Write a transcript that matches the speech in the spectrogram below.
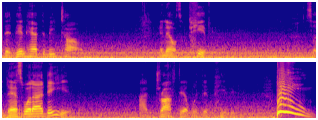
that didn't have to be taught, and that was a pivot. So that's what I did. I dropped step with the pivot. Boom!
